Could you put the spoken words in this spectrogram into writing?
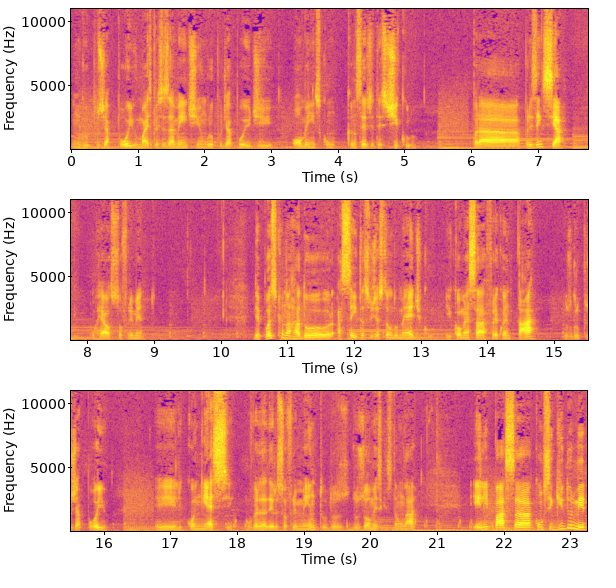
em grupos de apoio, mais precisamente em um grupo de apoio de homens com câncer de testículo, para presenciar o real sofrimento. Depois que o narrador aceita a sugestão do médico e começa a frequentar os grupos de apoio, ele conhece o verdadeiro sofrimento dos, dos homens que estão lá, ele passa a conseguir dormir.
